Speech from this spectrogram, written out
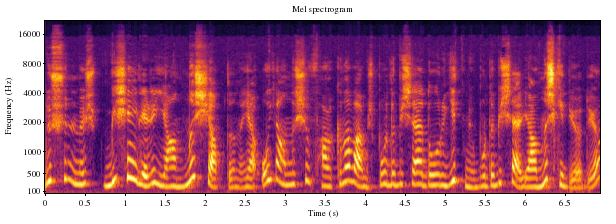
düşünmüş bir şeyleri yanlış yaptığını ya o yanlışın farkına varmış. Burada bir şeyler doğru gitmiyor. Burada bir şeyler yanlış gidiyor diyor.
